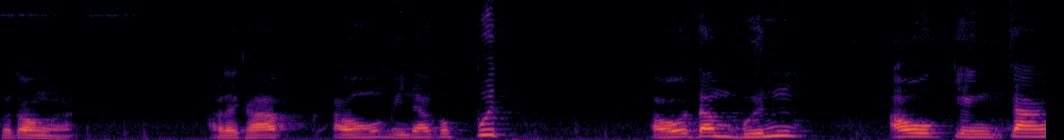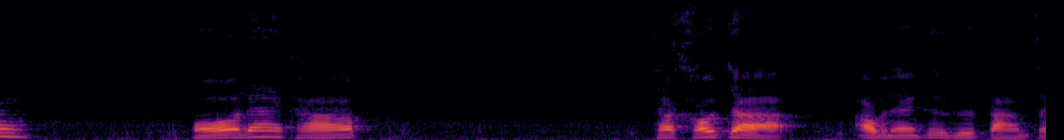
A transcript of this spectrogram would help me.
ก็ต้องอะไรครับ เอามีหน้าก็ปึ๊ด เอาดำบึนเอาเก่งจัง อ๋อได้ครับ ถ้าเขาจะเอาแบบนั้นก็คือตามใจ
